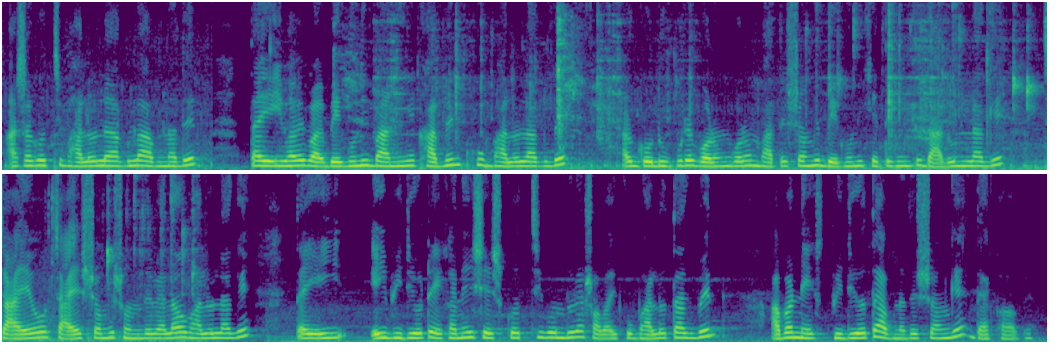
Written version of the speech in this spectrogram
আশা করছি ভালো লাগল আপনাদের। তাই এইভাবে বেগুনি বানিয়ে খাবেন, খুব ভালো লাগবে। আর দুপুরে গরম গরম ভাতের সঙ্গে বেগুনি খেতে কিন্তু দারুণ লাগে। চায়েও, চায়ের সঙ্গে সন্ধেবেলাও ভালো লাগে। তাই এই এই ভিডিওটা এখানেই শেষ করছি বন্ধুরা। সবাই খুব ভালো থাকবেন। আবার নেক্সট ভিডিওতে আপনাদের সঙ্গে দেখা হবে।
